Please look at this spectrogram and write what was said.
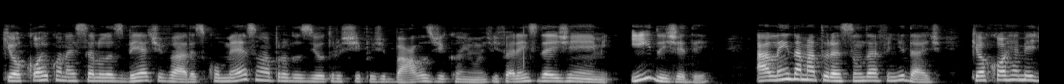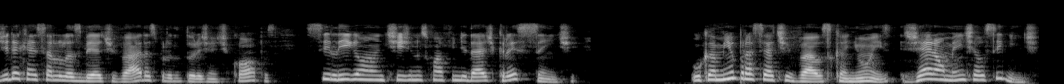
que ocorre quando as células B ativadas começam a produzir outros tipos de balas de canhões diferentes da IgM e do IgD, além da maturação da afinidade, que ocorre à medida que as células B ativadas, produtoras de anticorpos, se ligam a antígenos com afinidade crescente. O caminho para se ativar os canhões geralmente é o seguinte:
